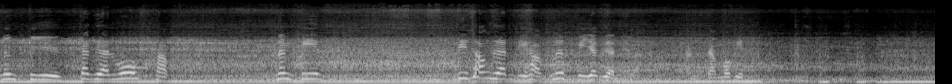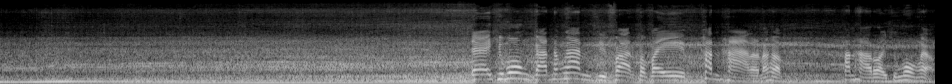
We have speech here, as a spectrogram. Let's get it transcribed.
หนึ่งปีจักเดือนวูครับหนึ่งปี ปีสองเดือนดีครับหรือปีจักเดือนนี่แหละจำไม่ผิด แต่ชั่วโมงการทำงานสิฟาดเข้าไปพันหาแล้วนะครับพันหาร้อยชั่วโมงแล้ว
